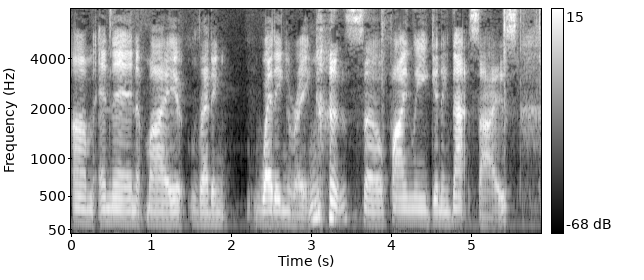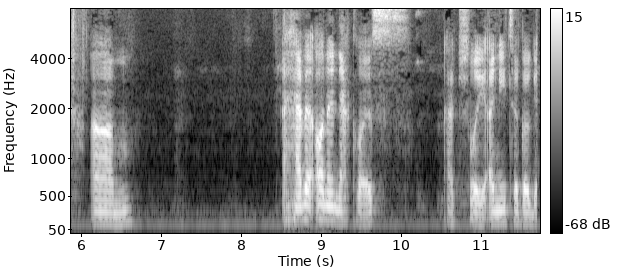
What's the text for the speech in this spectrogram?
Um, and then my wedding, wedding ring. so finally getting that size. Um, I have it on a necklace. Actually, I need to go get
